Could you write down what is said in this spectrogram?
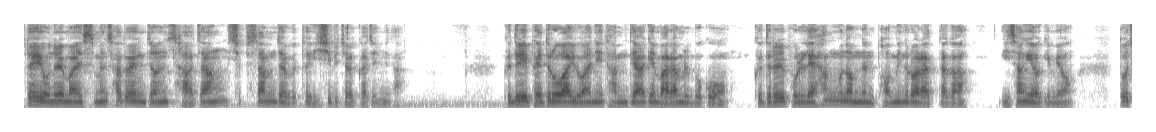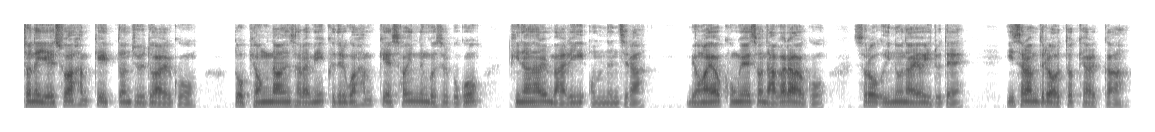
투데이 오늘의 말씀은 사도행전 4장 13절부터 22절까지입니다. 그들이 베드로와 요한이 담대하게 말함을 보고 그들을 본래 학문 없는 범인으로 알았다가 이상히 여기며 또 전에 예수와 함께 있던 줄도 알고 또 병 나은 사람이 그들과 함께 서 있는 것을 보고 비난할 말이 없는지라 명하여 공회에서 나가라 하고 서로 의논하여 이르되 이 사람들을 어떻게 할까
